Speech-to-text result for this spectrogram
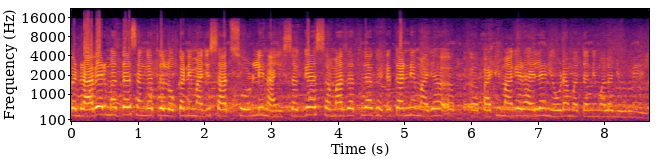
पण रावेर मतदारसंघातल्या लोकांनी माझी साथ सोडली नाही. सगळ्या समाजातल्या घटकांनी माझ्या पाठीमागे राहिले आणि एवढ्या मतांनी मला निवडून दिलं.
